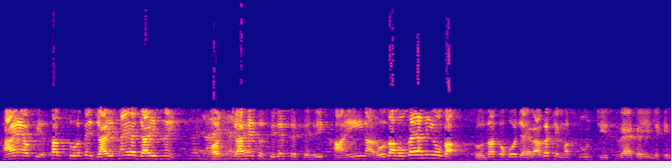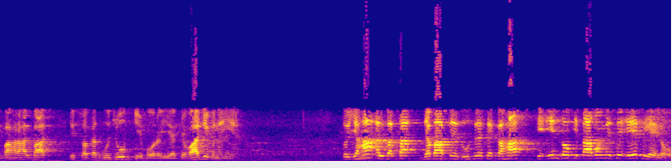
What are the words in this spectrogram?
کھائیں اور پیئیں، سب صورتیں جائز ہیں یا جائز نہیں؟ اور چاہے تو سرے سے شہری کھائیں نہ۔ روزہ ہوگا یا نہیں ہوگا؟ روزہ تو ہو جائے گا اگر کہ مصنون چیز رہ گئی، لیکن بہرحال بات اس وقت وجوب کی ہو رہی ہے کہ واجب نہیں ہے۔ تو یہاں البتہ جب آپ نے دوسرے سے کہا کہ ان دو کتابوں میں سے ایک لے لو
